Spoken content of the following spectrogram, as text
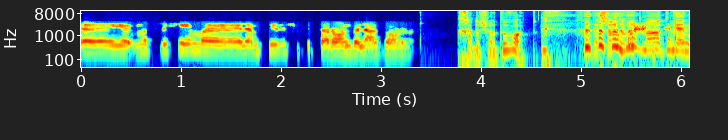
אה, מצליחים אה, להמציא איזשהו פתרון ולעזור לה. חדשות טובות. חדשות טובות מאוד, כן.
